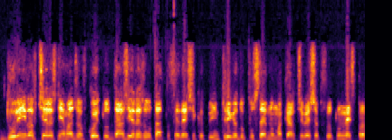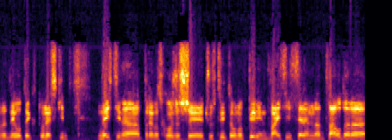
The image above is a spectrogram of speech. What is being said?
Дори във вчерашния матч, в който даже резултата седеше като интрига до последно, макар че беше абсолютно несправедливо, тъй като Левски наистина превъзхождаше чувствително Пирин. 27 на 2 удара,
